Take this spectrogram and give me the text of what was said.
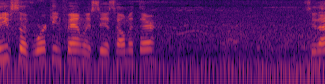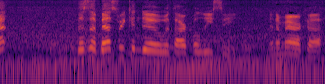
Thieves of working families. See his helmet there? See that? This is the best we can do with our policing in America.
